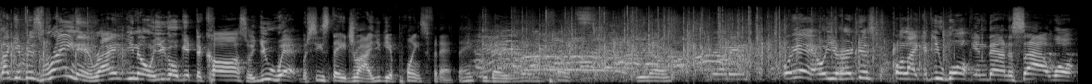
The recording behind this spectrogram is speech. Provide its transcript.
Like if it's raining, right? You know, when you go get the car, so you wet, but she stay dry. You get points for that. Thank you, baby. Points. You know, you know what I mean? Or yeah, or you heard this. Or like if you walking down the sidewalk,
